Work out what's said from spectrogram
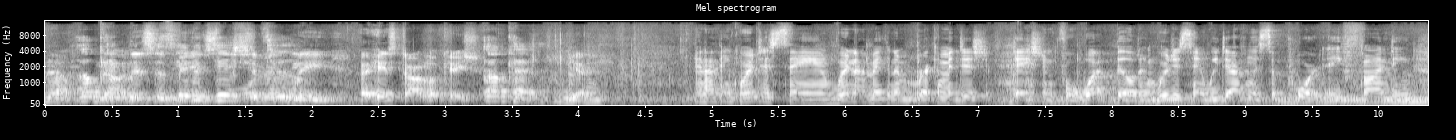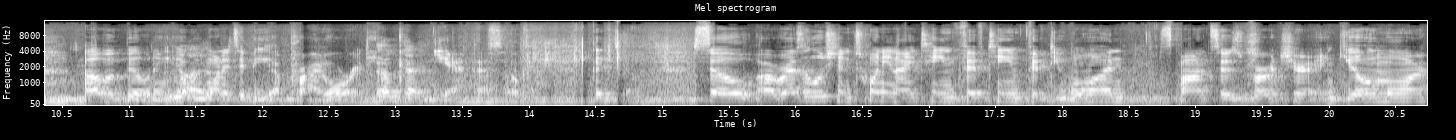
no, Okay, no. but This is in being addition to- specifically a Head Start location. Okay. Yeah. And I think we're just saying, we're not making a recommendation for what building, we're just saying we definitely support a funding of a building, and we want it to be a priority. Okay. Yeah, that's, okay, good deal. So, uh, Resolution 2019-1551 sponsors Vercher and Gilmore,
